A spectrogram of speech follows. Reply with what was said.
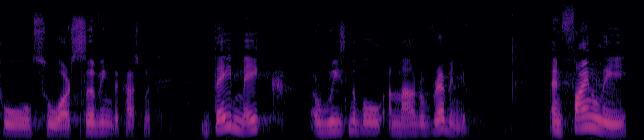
tools, who are serving the customer, they make a reasonable amount of revenue. And finally,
